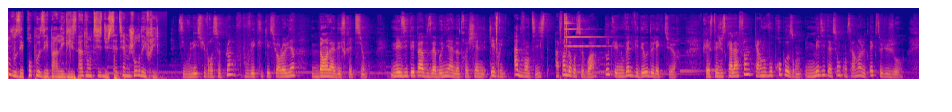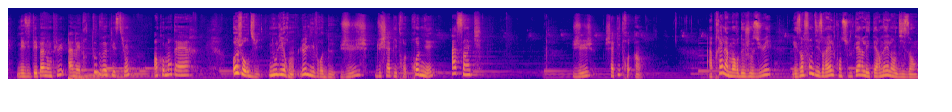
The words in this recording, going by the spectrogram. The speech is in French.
Vous est proposée par l'Église adventiste du 7e jour d'Évry. Si vous voulez suivre ce plan, vous pouvez cliquer sur le lien dans la description. N'hésitez pas à vous abonner à notre chaîne Évry Adventiste afin de recevoir toutes les nouvelles vidéos de lecture. Restez jusqu'à la fin car nous vous proposerons une méditation concernant le texte du jour. N'hésitez pas non plus à mettre toutes vos questions en commentaire. Aujourd'hui, nous lirons le livre de Juges du chapitre 1er à 5. Juges chapitre 1 Après la mort de Josué, les enfants d'Israël consultèrent l'Éternel en disant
